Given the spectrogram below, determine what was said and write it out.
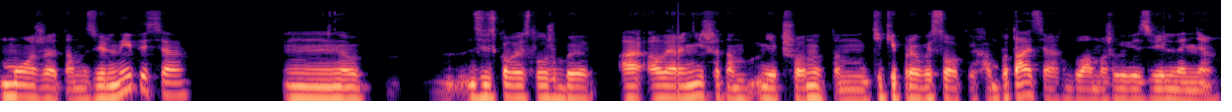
може там звільнитися з військової служби, а, але раніше, там, якщо ну там тільки при високих ампутаціях була можливість звільнення,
